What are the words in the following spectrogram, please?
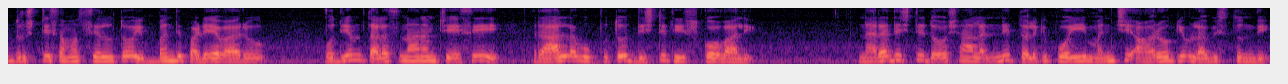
దృష్టి సమస్యలతో ఇబ్బంది పడేవారు ఉదయం తలస్నానం చేసి రాళ్ళ ఉప్పుతో దిష్టి తీసుకోవాలి. నరదిష్టి దోషాలన్నీ తొలగిపోయి మంచి ఆరోగ్యం లభిస్తుంది.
